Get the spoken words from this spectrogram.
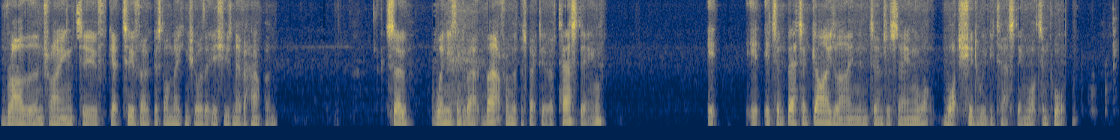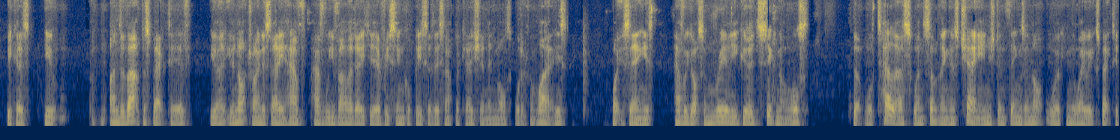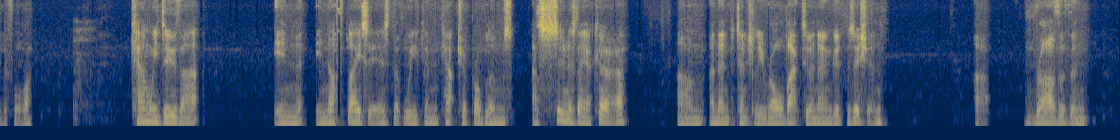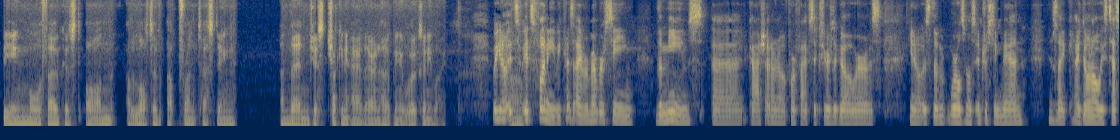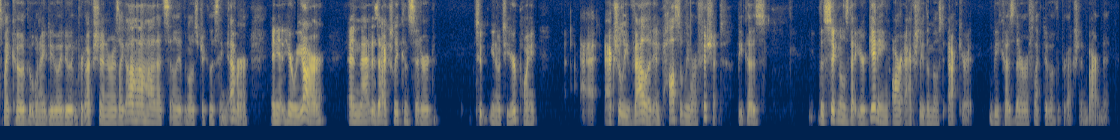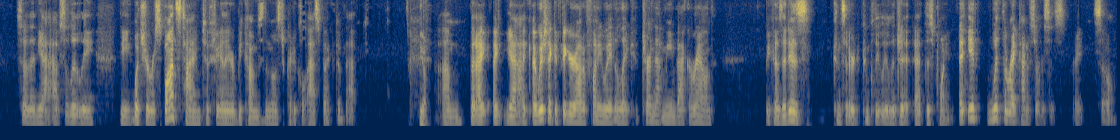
rather than trying to get too focused on making sure that issues never happen. So when you think about that from the perspective of testing, it, it it's a better guideline in terms of saying what what should we be testing, what's important, because you under that perspective, you're, you're not trying to say, have, have we validated every single piece of this application in multiple different ways? What you're saying is, have we got some really good signals that will tell us when something has changed and things are not working the way we expected before? Can we do that in enough places that we can capture problems as soon as they occur um, and then potentially roll back to a known good position uh, rather than being more focused on a lot of upfront testing and then just chucking it out there and hoping it works anyway. Well, you know, it's uh, it's funny because I remember seeing the memes. Uh, gosh, I don't know, four, five, six years ago, where it was, you know, it was the world's most interesting man, it's like, I don't always test my code, but when I do, I do it in production. Or it's like, ah, ha, ha, that's silly, the most ridiculous thing ever. And yet here we are. And that is actually considered to, you know, to your point, actually valid and possibly more efficient because the signals that you're getting are actually the most accurate because they're reflective of the production environment. So then, yeah, absolutely. The what's your response time to failure becomes the most critical aspect of that. Yeah. Um, but I, I yeah, I, I, wish I could figure out a funny way to like turn that meme back around because it is considered completely legit at this point, if with the right kind of services, right? So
